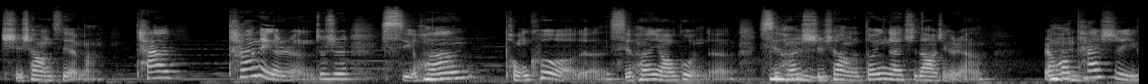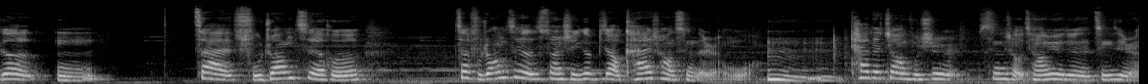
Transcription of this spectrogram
时尚界嘛。他他那个人就是喜欢朋克的，喜欢摇滚的，喜欢时尚的，都应该知道这个人。然后他是一个嗯，在服装界和在服装界算是一个比较开创性的人物。嗯嗯她的丈夫是新手枪乐队的经纪人，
